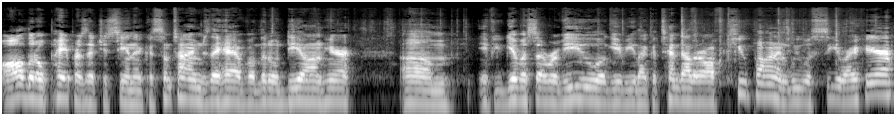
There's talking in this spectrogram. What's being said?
all little papers that you see in there because sometimes they have a little deal on here. Um, if you give us a review, we'll give you like a $10 off coupon and we will see right here.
